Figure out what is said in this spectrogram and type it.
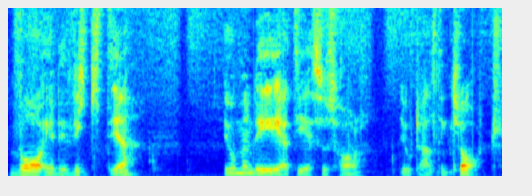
Vad är det viktiga? Jo, men det är att Jesus har gjort allting klart.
